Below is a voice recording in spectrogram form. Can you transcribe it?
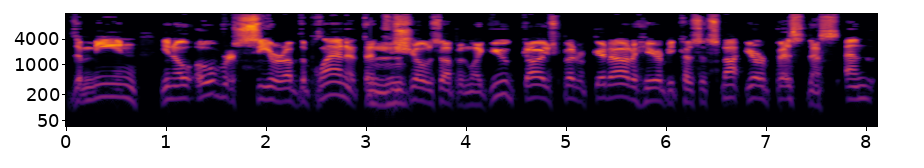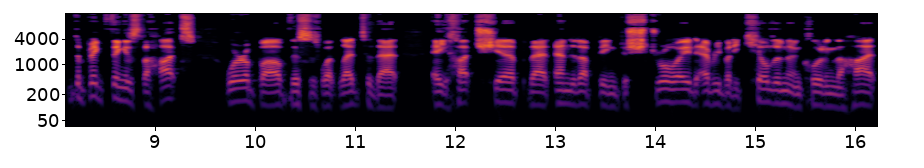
the mean, you know, overseer of the planet that Mhm. shows up and like, you guys better get out of here because it's not your business. And the big thing is the Hutts were above. This is what led to that. A Hutt ship that ended up being destroyed. Everybody killed in it, including the Hutt.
